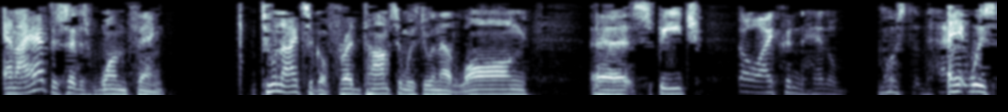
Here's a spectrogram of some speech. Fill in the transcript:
And I have to say this one thing. Two nights ago, Fred Thompson was doing that long uh, speech. Oh, I couldn't handle most of that. It was,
